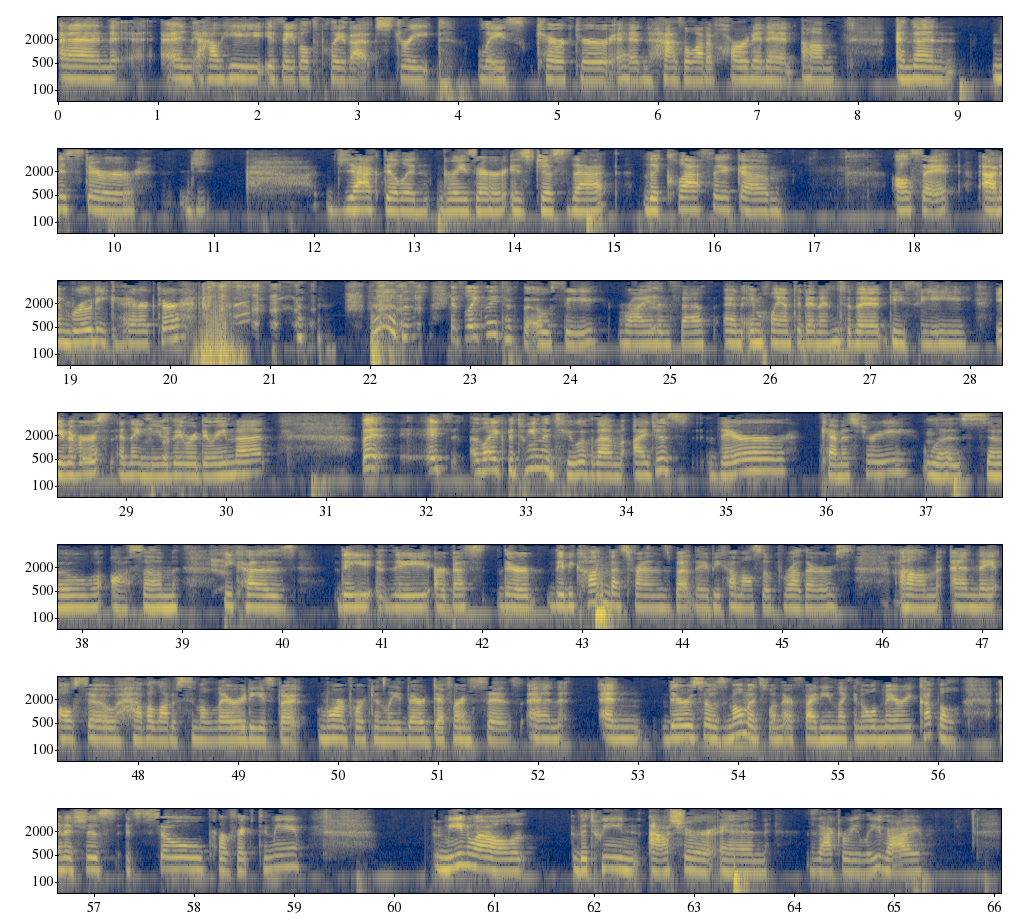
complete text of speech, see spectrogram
and and how he is able to play that straight lace character and has a lot of heart in it. Um, and then Mr. J- Jack Dylan Grazer is just that the classic, um, I'll say it, Adam Brody character. it's like they took the OC, Ryan and Seth, and implanted it into the DC universe, and they knew they were doing that. But it's like between the two of them, I just their chemistry was so awesome yeah. because they they are best they're they become best friends but they become also brothers mm-hmm. um and they also have a lot of similarities but more importantly their differences and and there's those moments when they're fighting like an old married couple and it's just it's so perfect to me meanwhile between Asher and Zachary Levi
